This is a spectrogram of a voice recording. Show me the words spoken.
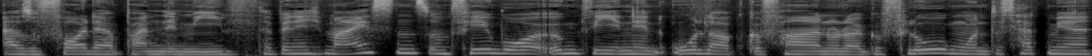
Also vor der Pandemie. Da bin ich meistens im Februar irgendwie in den Urlaub gefahren oder geflogen und das hat mir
